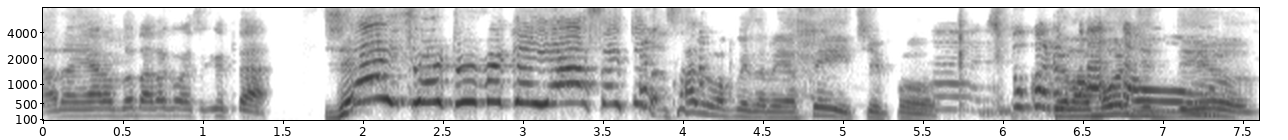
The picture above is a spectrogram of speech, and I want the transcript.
a Nayara do nada começa a gritar: Gente, o Arthur vai ganhar, sai tudo. Sabe uma coisa meio assim? Tipo, Ah, Tipo quando pelo amor de o- Deus.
